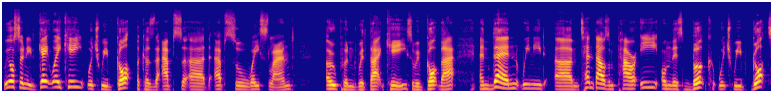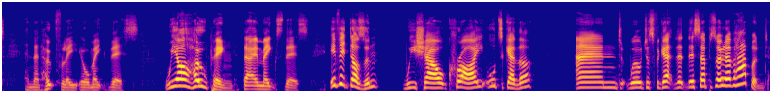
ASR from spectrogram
We also need a Gateway Key, which we've got because the, Abs uh, the Absol Wasteland opened with that key, so we've got that. And then we need um, 10,000 Power E on this book, which we've got, and then hopefully it will make this. We are hoping that it makes this. If it doesn't, we shall cry all together, and we'll just forget that this episode ever happened.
